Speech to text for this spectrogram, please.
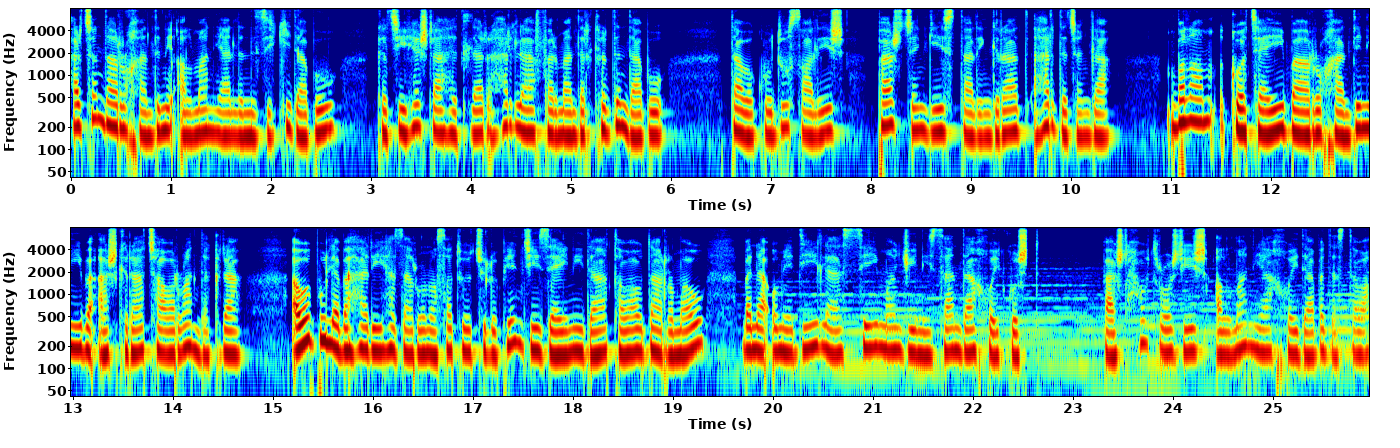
هەرچەندە ڕووخاندنی ئەڵمانیا لە نزیکیدا بوو، کەچی هێشتا هیتلەر هەر لە فەرماندەرکردندا بوو، تاوەکوو دوو ساڵیش پاش جەنگی ستالینگراد هەر دەجەنگا. بەڵام کۆتایی بە ڕووخاندنی بە ئاشکرا چاوەڕوان دەکرا ئەوە بوو لە بەهاری هەزار و نۆ سەد و چل و پێنج ی زایینیدا تەواو داڕما و بە نائومێدی لە سێ ی مانگی نیساندا خۆی کوشت پاشت حەوت ڕۆژیش ئەڵمانیا خۆی دا بە دەستەوە.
